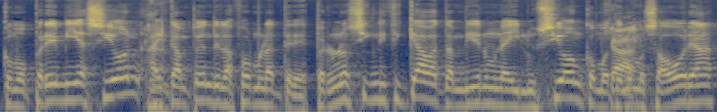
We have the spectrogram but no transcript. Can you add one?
como premiación al campeón de la Fórmula 3, pero no significaba también una ilusión como Claro. tenemos ahora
